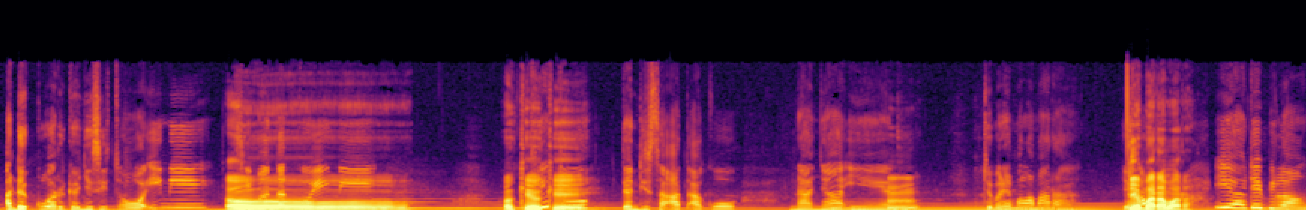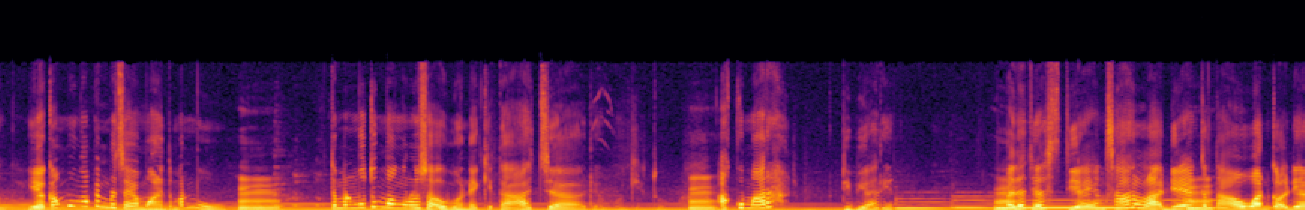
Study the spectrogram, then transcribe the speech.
ada keluarganya si cowok ini si oh mantanku ini. Oke oke gitu. dan di saat aku nanyain Hmm. jawabannya malah marah. Dia ya kamu- marah-marah? Iya dia bilang ya kamu ngapain percaya omongan temanmu? Hmm, temanmu tuh mau ngerusak hubungan kita aja dia hmm, aku marah dibiarin hmm. padahal jelas dia yang salah dia yang Hmm. ketahuan kalau dia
